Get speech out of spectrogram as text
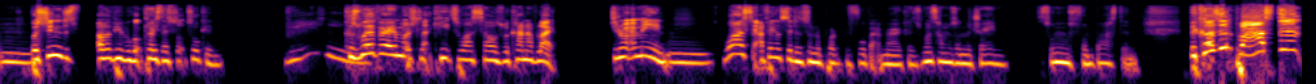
Mm. but as soon as other people got close, they stopped talking. really, Because we're very much like keep to ourselves. We're kind of like, do you know what I mean? Mm. What I, think I've said this on the pod before about Americans. One time I was on the train, this woman was from Boston. Because in Boston,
